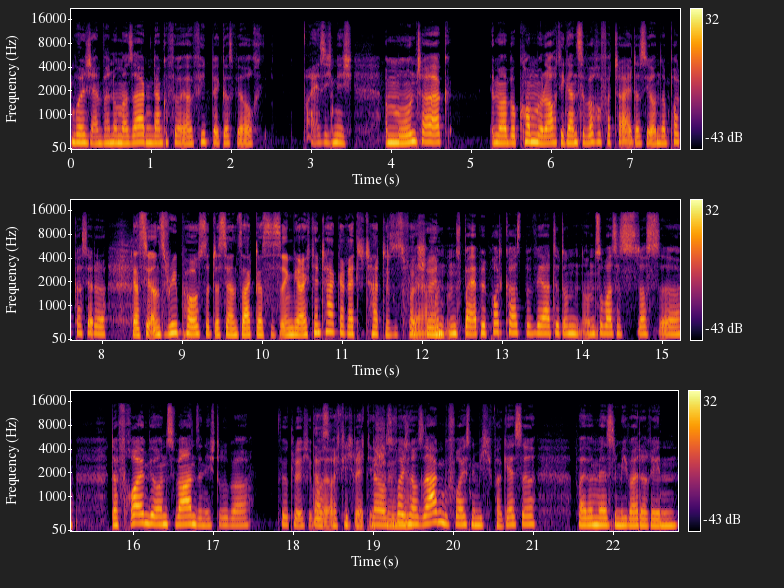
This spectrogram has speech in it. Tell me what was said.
Wollte ich einfach nur mal sagen, danke für euer Feedback, dass wir auch, weiß ich nicht, am Montag immer bekommen oder auch die ganze Woche verteilt, dass ihr unseren Podcast hört oder Dass ihr uns repostet, dass ihr uns sagt, dass es irgendwie euch den Tag gerettet hat, das ist voll ja, schön. und uns bei Apple Podcast bewertet und, und sowas. Das, das, äh, da freuen wir uns wahnsinnig drüber. Wirklich. Über Das ist richtig, Feedback. richtig Genau, das schön, wollte ich ja. noch sagen, bevor ich es nämlich vergesse. Weil wenn wir jetzt nämlich weiterreden,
